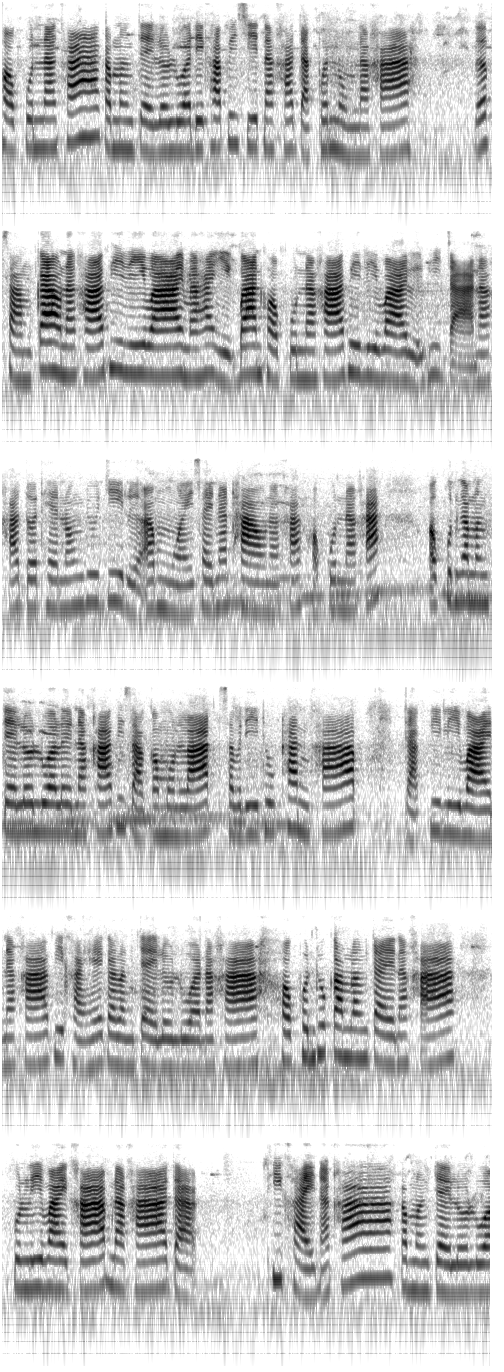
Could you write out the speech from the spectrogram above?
ขอบคุณนะคะกำลังใจรัวๆดีครับพี่ชิดนะคะ จากเพื่อนหนุ่มนะคะ เลิฟสามเก้านะคะ พี่รีวายมาให้อีกบ้านขอบคุณนะคะ พี่รีวายหรือพี่จ๋านะคะ ตัวแทนน้องยูจี้หรืออาหมวยชัยนาทาวนะคะ ขอบคุณนะคะ ขอบคุณกำลังใจรัวๆเลยนะคะ พี่สาวกมลรัตน์สวัสดีทุกท่านครับ จากพี่รีวายนะคะ พี่ขายให้กำลังใจรัวๆนะคะ ขอบคุณทุกกำลังใจนะคะ คุณรีวายครับนะคะ จากพี่ไข่นะคะกำลังใจรัว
